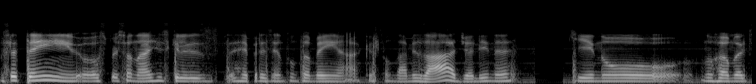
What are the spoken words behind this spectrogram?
Você tem os personagens que eles representam também a questão da amizade ali, né? Que no, no Hamlet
